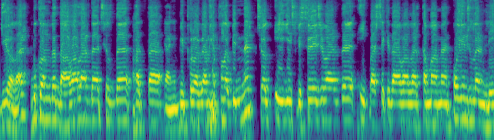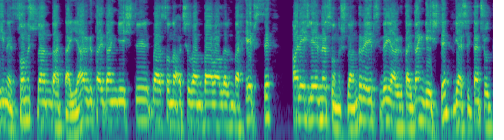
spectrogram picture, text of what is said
diyorlar. Bu konuda davalar da açıldı. Hatta yani bir program yapılabilir. Çok ilginç bir süreci vardı. İlk baştaki davalar tamamen oyuncuların lehine sonuçlandı. Hatta Yargıtay'dan geçti. Daha sonra açılan davaların da hepsi aleyhlerine sonuçlandı ve hepsi de Yargıtay'dan geçti. Gerçekten çok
